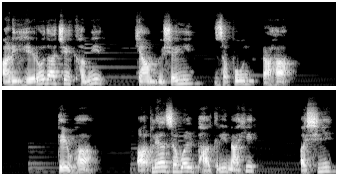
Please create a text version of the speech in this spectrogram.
आणि हेरोदाचे खमीर यांविषयी जपून राहा. तेव्हा आपल्या जवळ भाकरी नाहीत अशी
